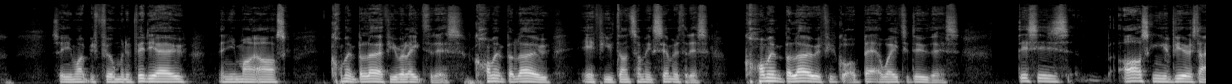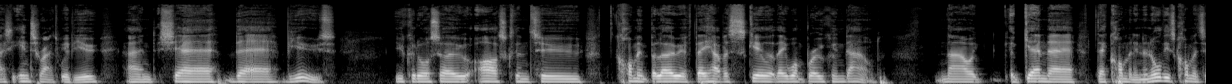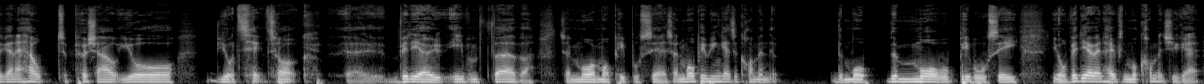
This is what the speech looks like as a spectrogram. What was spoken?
So you might be filming a video and you might ask, comment below if you relate to this. Comment below if you've done something similar to this. Comment below if you've got a better way to do this. This is asking your viewers to actually interact with you and share their views. You could also ask them to comment below if they have a skill that they want broken down. Now, again, they're they're commenting, and all these comments are going to help to push out your your TikTok uh, video even further, so more and more people see it. So, more people can get to comment, the, the more the more people will see your video, and hopefully, the more comments you get.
